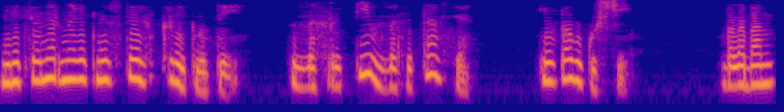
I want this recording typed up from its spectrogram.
Міліціонер навіть не встиг крикнути, захрипів, захитався і впав у кущі. Балабан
